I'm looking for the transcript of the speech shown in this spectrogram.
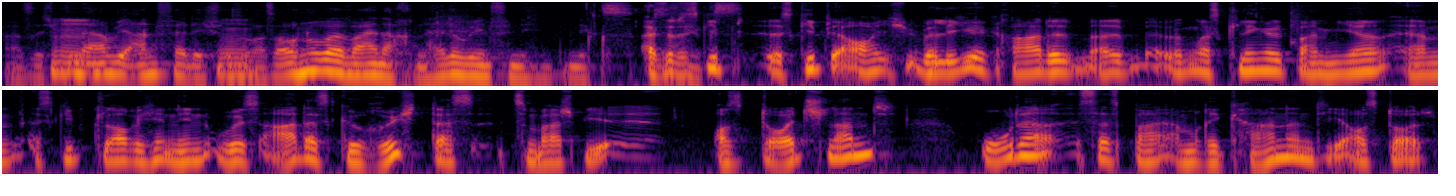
Also ich bin hm. irgendwie anfällig für hm. sowas. Auch nur bei Weihnachten. Halloween finde ich nichts. Also es gibt, es gibt ja auch, ich überlege gerade, irgendwas klingelt bei mir. Ähm, es gibt, glaube ich, in den USA das Gerücht, dass zum Beispiel aus Deutschland oder ist das bei Amerikanern, die aus Deutsch,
